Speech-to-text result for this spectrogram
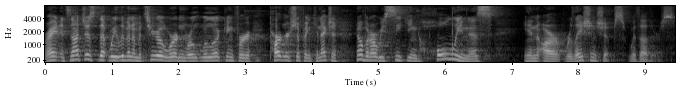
Right? It's not just that we live in a material world and we're, we're looking for partnership and connection. No, but are we seeking holiness in our relationships with others?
